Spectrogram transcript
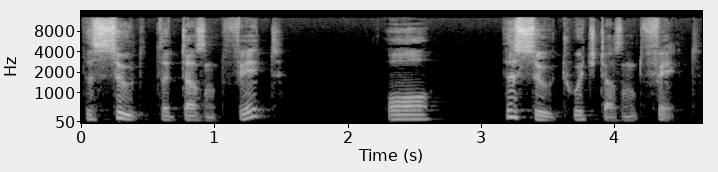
The suit that doesn't fit or the suit which doesn't fit.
